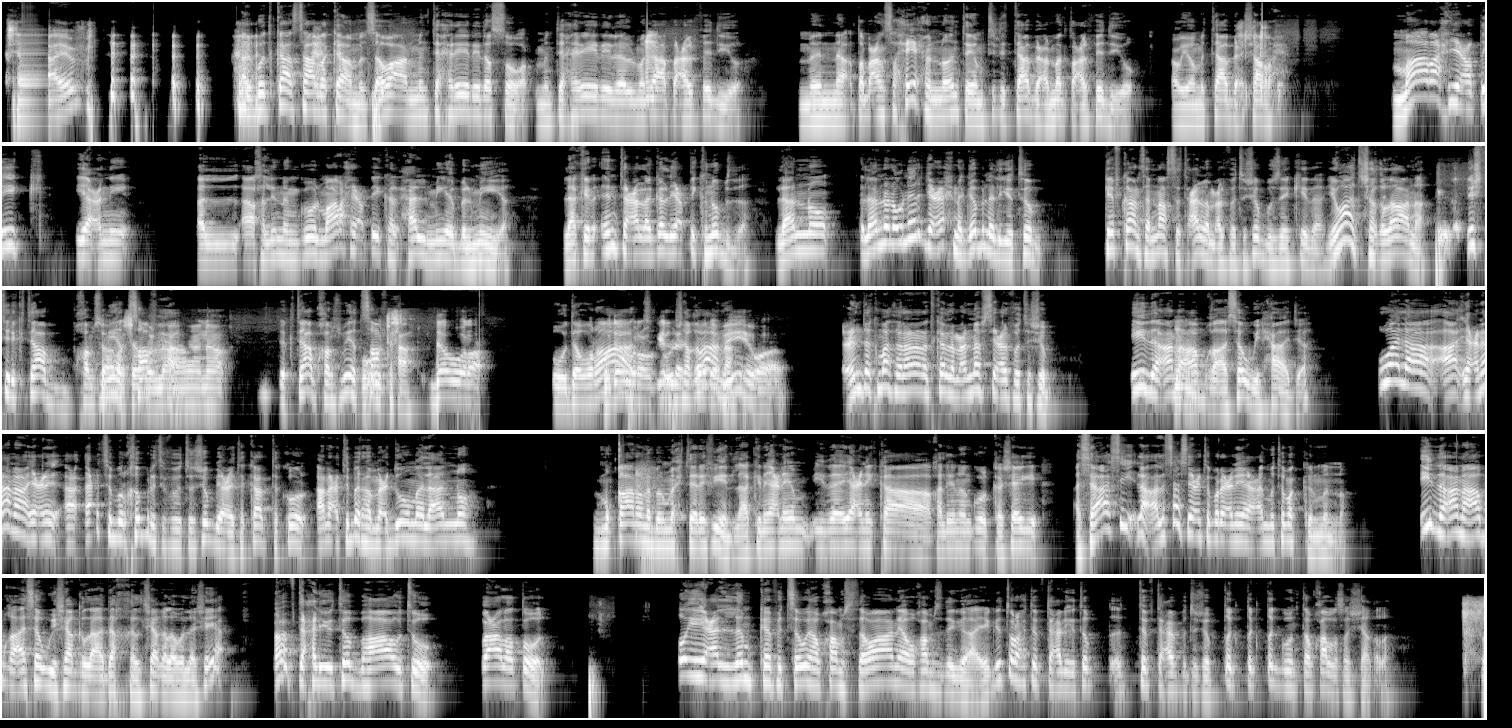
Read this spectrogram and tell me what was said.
شايف؟ البودكاست هذا كامل سواء من تحريري للصور من تحريري للمقاطع الفيديو من طبعا صحيح إنه أنت يوم تجي تتابع المقطع الفيديو أو يوم تتابع شرح ما راح يعطيك يعني ال- خلينا نقول ما راح يعطيك الحل 100% لكن أنت على الأقل يعطيك نبذة. لأنه لأنه لو نرجع إحنا قبل اليوتيوب كيف كانت الناس تتعلم على الفوتوشوب وزي كذا؟ يا واد شغلانة تشتري كتاب 500 صفحة. أنا كتاب 500 صفحة. دورة. ودورات ودورة وشغلانة. و... عندك مثلا أنا أتكلم عن نفسي على الفوتوشوب. إذا أنا مم. أبغى أسوي حاجة ولا يعني أنا يعني أعتبر خبرتي في الفوتوشوب يعني تكاد تكون أنا أعتبرها معدومة لأنه مقارنة بالمحترفين لكن يعني إذا يعني ك خلينا نقول كشيء أساسي لا الأساسي يعتبر يعني متمكن منه. إذا أنا أبغى أسوي شغلة أدخل شغلة ولا شيء أفتح اليوتيوب how to وعلى طول. ويعلمك كيف تسويها بخمس ثواني أو خمس دقائق تروح تفتح اليوتيوب تفتح الفوتوشوب طق طق طق وأنت مخلص الشغلة. ف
